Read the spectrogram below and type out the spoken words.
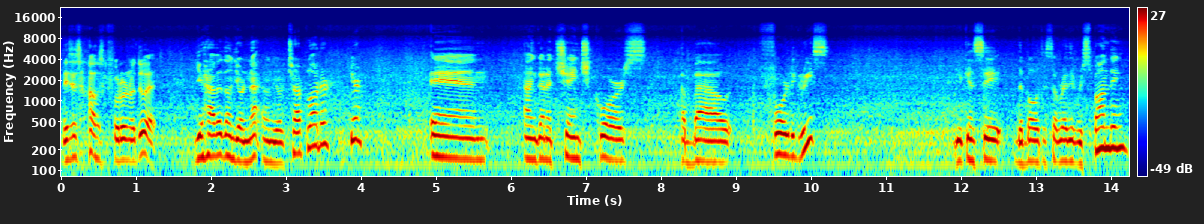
This is how Furuno do it you have it on your on your chart plotter here. And I'm gonna change course about four degrees. You can see the boat is already responding.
